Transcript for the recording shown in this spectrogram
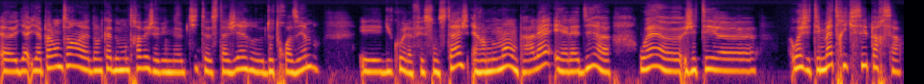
euh, y, a, y a pas longtemps, euh, dans le cadre de mon travail, j'avais une petite stagiaire euh, de troisième. Et du coup, elle a fait son stage. Et à un moment, on parlait et elle a dit euh, Ouais, euh, j'étais euh, ouais, j'étais matrixée par ça.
